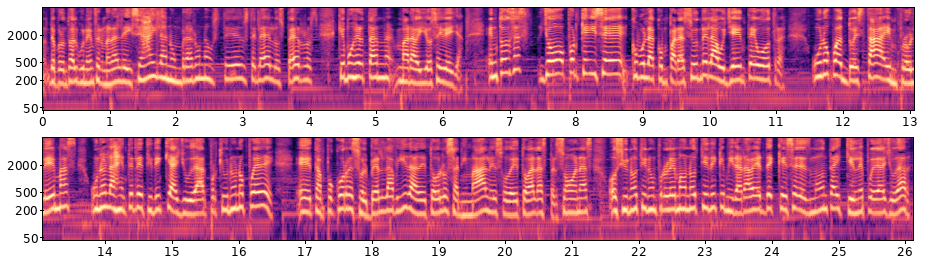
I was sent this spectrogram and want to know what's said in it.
de pronto alguna enfermera le dice, ay, la nombraron a usted, usted la de los perros, qué mujer tan maravillosa y bella. Entonces, yo, ¿por qué hice como la comparación de la oyente otra? Uno cuando está en problemas, uno la gente le tiene que ayudar porque uno no puede eh, tampoco resolver la vida de todos los animales o de todas las personas. O si uno tiene un problema, uno tiene que mirar a ver de qué se desmonta y quién le puede ayudar.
